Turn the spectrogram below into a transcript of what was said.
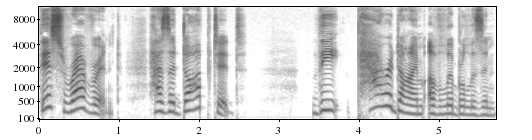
this reverend has adopted the paradigm of liberalism.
